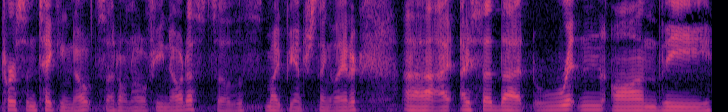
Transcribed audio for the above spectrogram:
person taking notes, I don't know if he noticed, so this might be interesting later. I, I said that written on the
